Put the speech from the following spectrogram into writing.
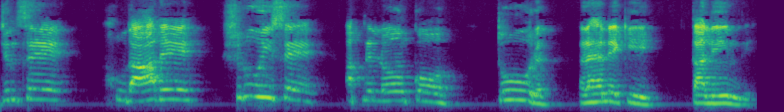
जिनसे खुदा ने शुरू ही से अपने लोगों को दूर रहने की तालीम दी।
